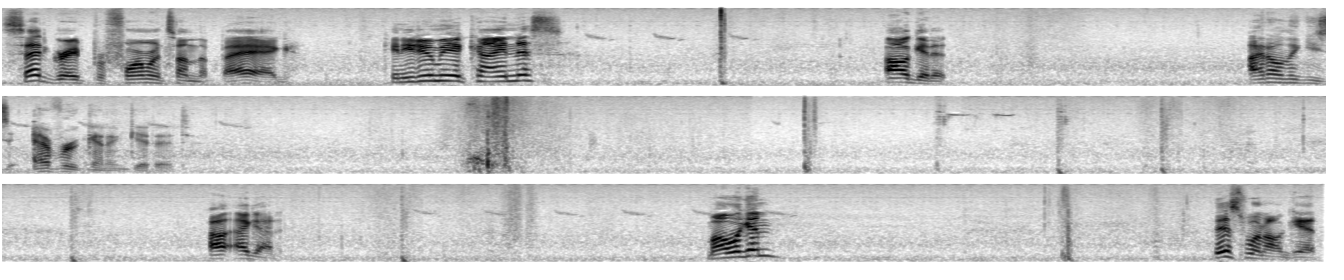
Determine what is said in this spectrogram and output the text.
Said great performance on the bag. Can you do me a kindness? I'll get it. I don't think he's ever gonna get it. I, I got it. Mulligan? This one I'll get.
